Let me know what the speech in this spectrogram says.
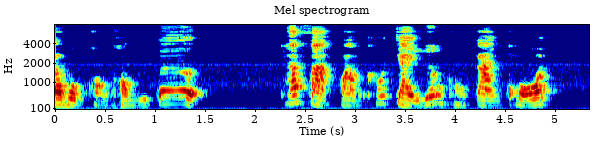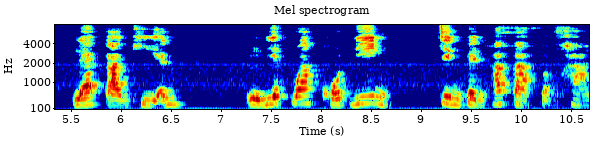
ระบบของคอมพิวเตอร์ ทักษะความเข้าใจเรื่องของการโค้ดและการเขียน หรือเรียกว่า coding จึงเป็นทักษะสำคัญ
